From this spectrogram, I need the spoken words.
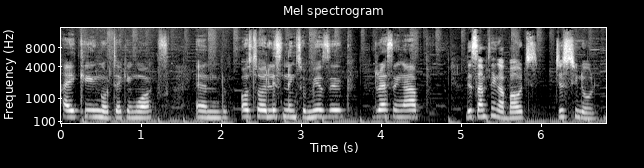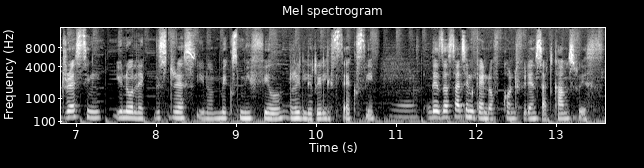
hiking or taking walks, and also listening to music, dressing up, there's something about just you know dressing you know like this dress you know makes me feel really really sexy. There's a certain kind of confidence that comes with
